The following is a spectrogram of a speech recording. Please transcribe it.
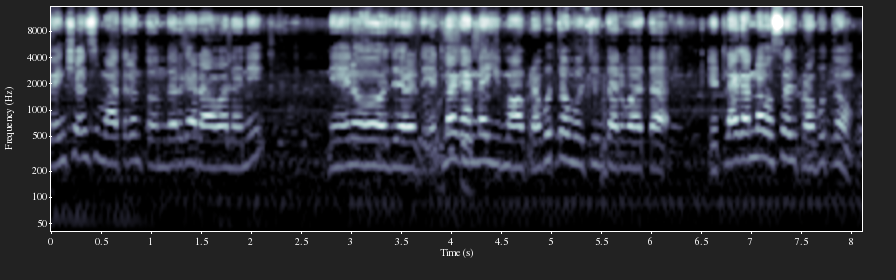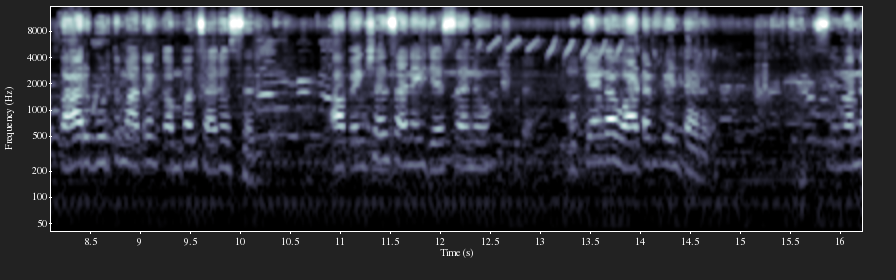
పెన్షన్స్ మాత్రం తొందరగా రావాలని నేను ఎట్లాగన్నా ఈ మా ప్రభుత్వం వచ్చిన తర్వాత ఎట్లాగన్నా వస్తుంది ప్రభుత్వం. కారు గుర్తు మాత్రం కంపల్సరీ వస్తుంది. ఆ పెన్షన్స్ అనేవి చేస్తాను. ముఖ్యంగా వాటర్ ఫిల్టర్. మొన్న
